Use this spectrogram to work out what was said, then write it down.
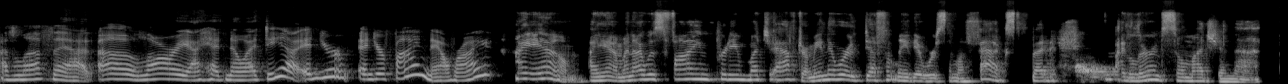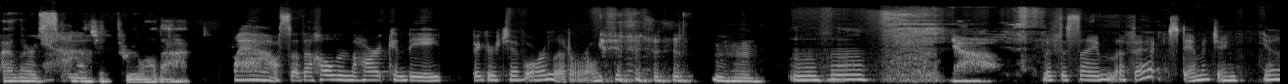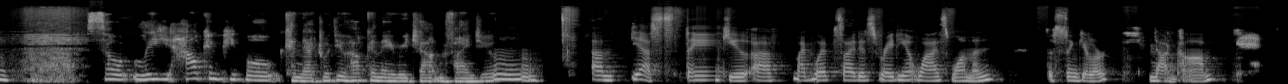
I love that. Oh, Laurie, I had no idea. And you're and you're fine now, right? I am. I am. And I was fine pretty much after. I mean, there were definitely there were some effects, but I learned so much in that. I learned so much through all that. Wow. So the hole in the heart can be figurative or literal. mm-hmm. Mm-hmm. Yeah. With the same effects, damaging. Yeah. So, Lee, how can people connect with you? How can they reach out and find you? Mm. Um, yes, thank you. Uh, my website is Radiant Wise Woman, the singular dot Mhm. com,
